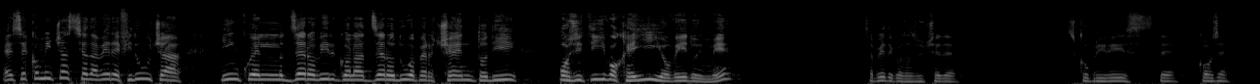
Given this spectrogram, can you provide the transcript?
E se cominciassi ad avere fiducia in quel 0,02% di positivo che io vedo in me, Sapete cosa succede? Scoprireste cose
